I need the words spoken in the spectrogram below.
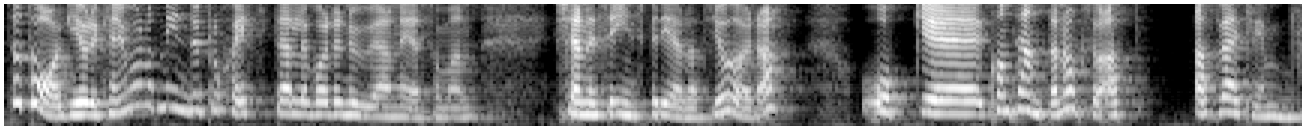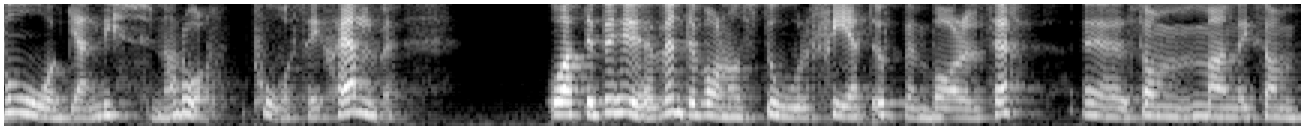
ta tag i, och det kan ju vara något mindre projekt eller vad det nu än är som man känner sig inspirerad att göra. Och eh, kontentan också, att, att verkligen våga lyssna då på sig själv. Och att det behöver inte vara någon stor fet uppenbarelse eh, som man liksom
